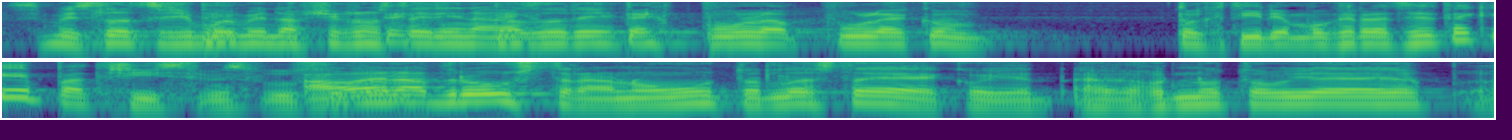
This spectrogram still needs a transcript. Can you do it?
Si myslíte, že budeme mít na všechno stejné názory? Tak půl na půl jako to k té demokracii taky patří svým způsobem. Ale na druhou stranu, tohle je jako hodnotově, eh,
